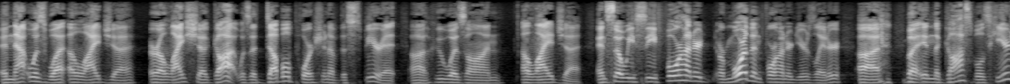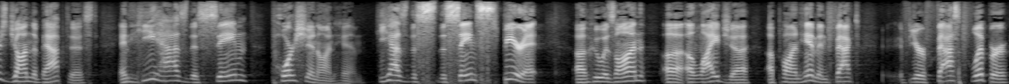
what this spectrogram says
And that was what Elijah or Elisha got was a double portion of the Spirit uh, who was on Elijah. And so we see 400 or more than 400 years later, uh, but in the Gospels, here's John the Baptist, and he has the same portion on him he has the, the same spirit uh, who is on uh, Elijah upon him. In fact, if you're a fast flipper,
